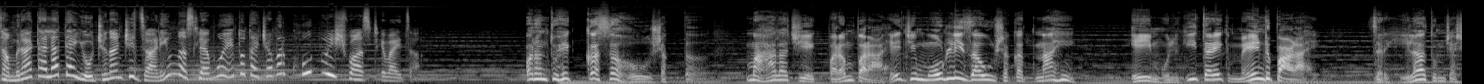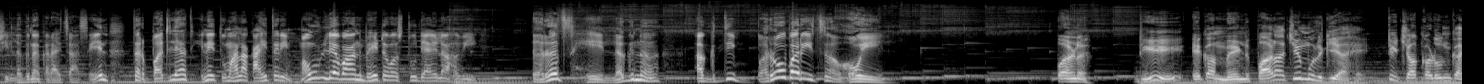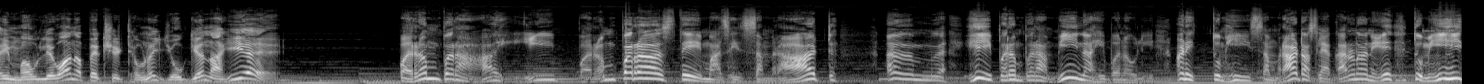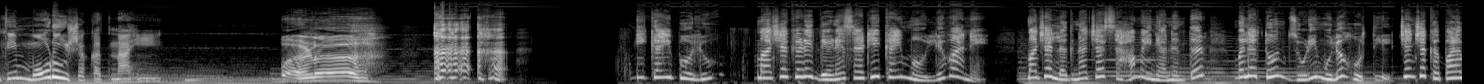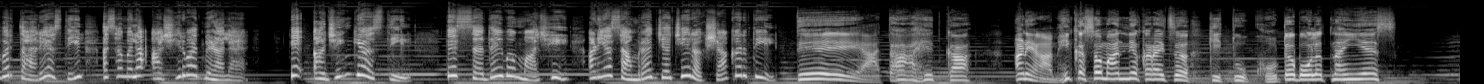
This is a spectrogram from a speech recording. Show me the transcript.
सम्राटाला त्या योजनांची जाणीव नसल्यामुळे तो त्याच्यावर खूप विश्वास ठेवायचा. परंतु हे कसं होऊ शकतं? महालाची एक परंपरा आहे जी मोडली जाऊ शकत नाही. ही मुलगी तर एक मेंढपाळ आहे. जर हिला तुमच्याशी लग्न करायचं असेल तर बदल्यात हिने तुम्हाला काहीतरी मौल्यवान भेटवस्तू द्यायला हवी. तरच हे लग्न अगदी बरोबरीचं होईल. पण ती एका मेंढपाळाची मुलगी आहे. तिच्याकडून काही मौल्यवान अपेक्षित ठेवणं योग्य नाहीये. परंपरा ही परंपरा असते माझे सम्राट. अम, ही परंपरा मी नाही बनवली आणि तुम्ही सम्राट असल्या कारणाने तुम्हीही ती मोडू शकत नाही. पण अह, मी काही बोलू? माझ्याकडे देण्यासाठी काही मौल्यवान आहे. माझ्या लग्नाच्या सहा महिन्यानंतर मला दोन जुळी मुलं होतील. ज्यांच्या कपाळावर तारे असतील असा मला आशीर्वाद मिळालाय. ते अजिंक्य असतील. ते सदैव माझी आणि या साम्राज्याची रक्षा करतील. ते आता आहेत का? आणि आम्ही कसं मान्य करायचं की तू खोट बोलत नाहीयेस?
